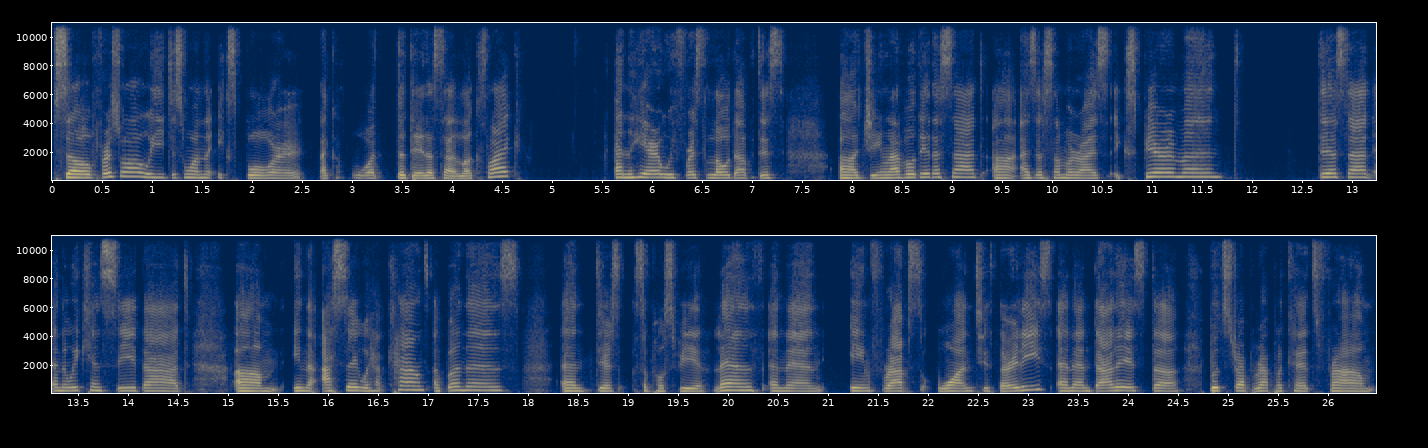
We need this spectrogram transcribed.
So first of all, we just want to explore like what the data set looks like. And here we first load up this uh, gene level data set uh, as a summarized experiment data set, and we can see that um, in the assay we have count, abundance, and there's supposed to be length, and then inf reps 1 to 30s. And then that is the bootstrap replicates from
